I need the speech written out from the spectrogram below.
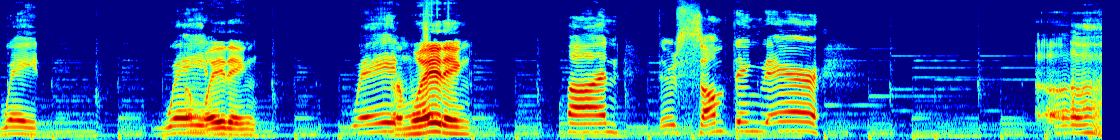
Wait. Wait. I'm waiting. Wait. I'm waiting. Come on. There's something there. Ugh.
